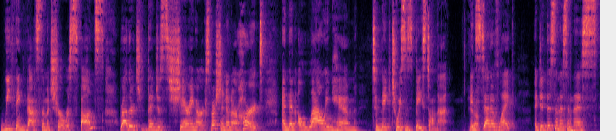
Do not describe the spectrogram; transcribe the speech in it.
we think that's the mature response rather than just sharing our expression and our heart and then allowing him to make choices based on that. Yeah. Instead of like, I did this and this and this.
